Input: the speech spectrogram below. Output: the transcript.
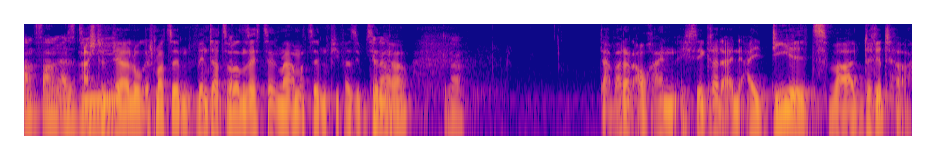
Anfang, also die. Ah, stimmt, ja, logisch, macht Sinn. Winter 2016 war, macht Sinn, FIFA 17, genau, ja. Genau. Da war dann auch ein, ich sehe gerade, ein Ideal zwar Dritter.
